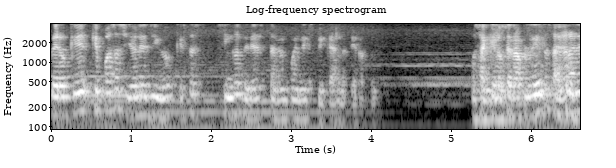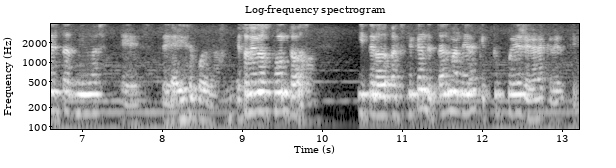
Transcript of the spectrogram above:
Pero, ¿qué, ¿qué pasa si yo les digo que estas cinco teorías también pueden explicar la Tierra plana? O sea, que los terraplanistas agarran estas mismas, este, De ahí se puede estos mismos puntos y te lo explican de tal manera que tú puedes llegar a creer que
